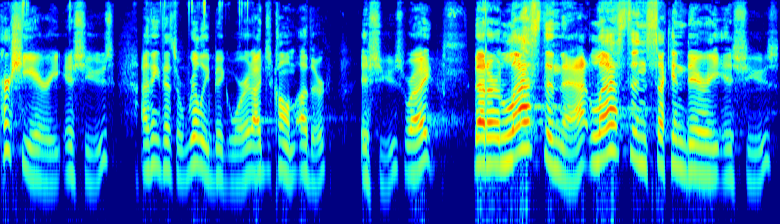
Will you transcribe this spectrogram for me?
tertiary issues. I think that's a really big word. I just call them other issues, right? That are less than that, less than secondary issues.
